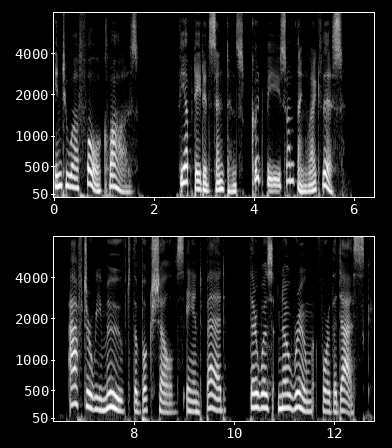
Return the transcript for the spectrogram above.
into a full clause. The updated sentence could be something like this After we moved the bookshelves and bed, there was no room for the desk.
